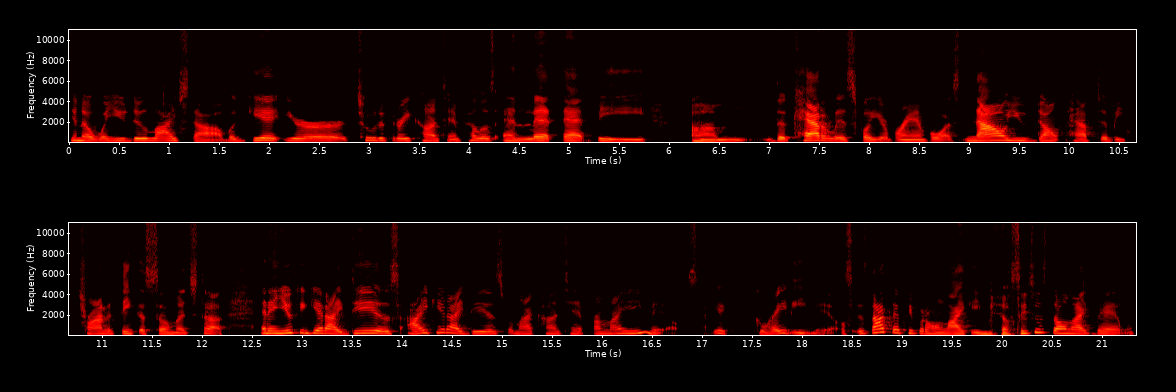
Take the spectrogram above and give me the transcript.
you know when you do lifestyle but get your two to three content pillars and let that be um, the catalyst for your brand voice. Now you don't have to be trying to think of so much stuff. And then you can get ideas. I get ideas for my content from my emails. I get great emails. It's not that people don't like emails, they just don't like bad ones.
